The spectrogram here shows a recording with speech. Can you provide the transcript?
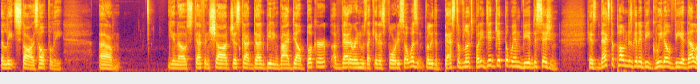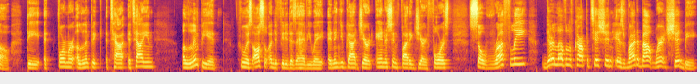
elite stars, hopefully. Um, you know, Stephen Shaw just got done beating Rydell Booker, a veteran who's like in his 40s, so it wasn't really the best of looks, but he did get the win via decision. His next opponent is going to be Guido Vianello, the former Olympic Ital- Italian Olympian who is also undefeated as a heavyweight. And then you've got Jared Anderson fighting Jerry Forrest. So roughly, their level of competition is right about where it should be.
